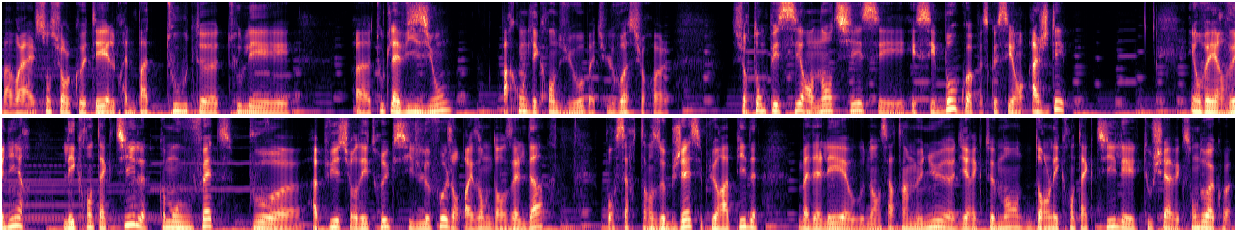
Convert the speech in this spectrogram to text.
bah voilà, elles sont sur le côté, elles prennent pas toutes, les, euh, toute la vision. Par contre, l'écran du haut, bah, tu le vois sur, euh, ton PC en entier, et c'est beau quoi, parce que c'est en HD. Et on va y revenir. L'écran tactile, comment vous faites pour euh, appuyer sur des trucs s'il le faut, genre par exemple dans Zelda, pour certains objets, c'est plus rapide bah, d'aller dans certains menus directement dans l'écran tactile et le toucher avec son doigt quoi.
